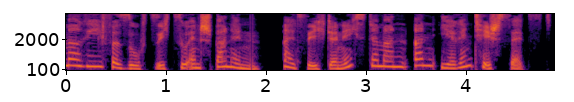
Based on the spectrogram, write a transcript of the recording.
Marie versucht sich zu entspannen, als sich der nächste Mann an ihren Tisch setzt.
